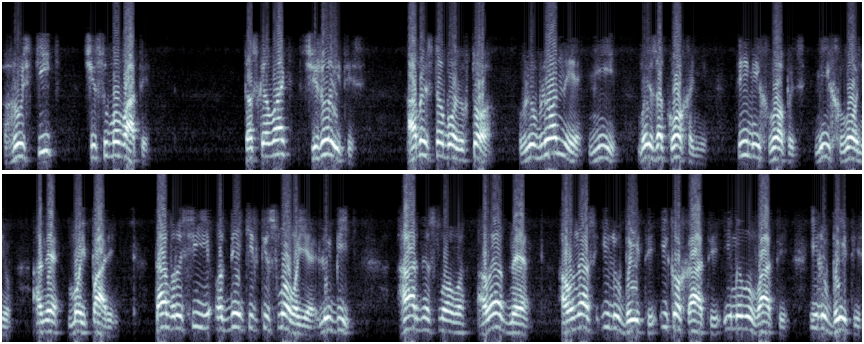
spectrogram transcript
грустіть чи сумувати, тосковать чи журитись? А ми з тобою хто? Влюблені? Ні. Ми закохані. Ти мій хлопець, мій хлоню, а не мой парень. Там в Росії одне тільки слово є любіть. Гарне слово, але одне. А у нас і любити, і кохати, і милувати, і любитись,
